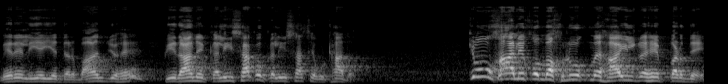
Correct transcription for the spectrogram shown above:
मेरे लिए ये दरबान जो है, पीरान कलीसा को कलीसा से उठा दो। क्यों खालिक मखलूक में हाइल रहे पर्दे?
